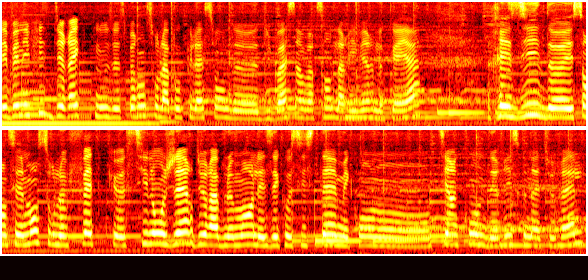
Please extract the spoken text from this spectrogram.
Les bénéfices directs nous espérons sur la population de, du bassin versant de la rivière Lukaya résident essentiellement sur le fait que si l'on gère durablement les écosystèmes et qu'on tient compte des risques naturels,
